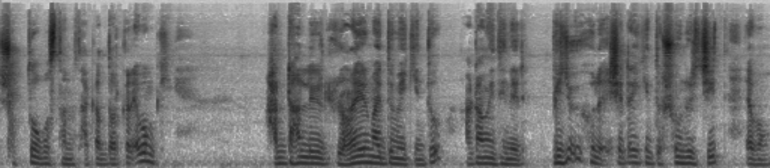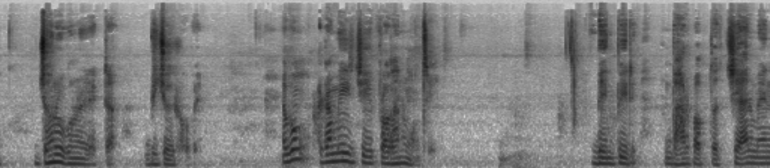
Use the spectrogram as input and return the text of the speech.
শক্ত অবস্থানে থাকার দরকার এবং কি হাড্ডাহাল্লির লড়াইয়ের মাধ্যমে কিন্তু আগামী দিনের বিজয় হলে সেটাই কিন্তু সুনিশ্চিত এবং জনগণের একটা বিজয় হবে। এবং আগামী যে প্রধানমন্ত্রী, বিএনপির ভারপ্রাপ্ত চেয়ারম্যান,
